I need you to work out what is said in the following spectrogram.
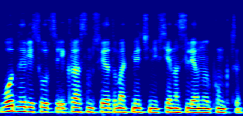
водные ресурсы и красным цветом отмечены все населенные пункты.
